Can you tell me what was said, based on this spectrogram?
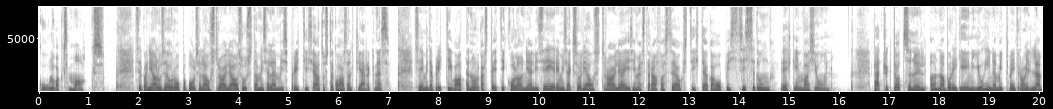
kuuluvaks maaks see pani aluse Euroopa-poolsele Austraalia asustamisele, mis Briti seaduste kohaselt järgnes. see, mida Briti vaatenurgast peeti kolonialiseerimiseks, oli Austraalia esimeste rahvaste jaoks tihti aga hoopis sissetung ehk invasioon. Patrick Dodsonil on aborigeeni juhina mitmeid rolle.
